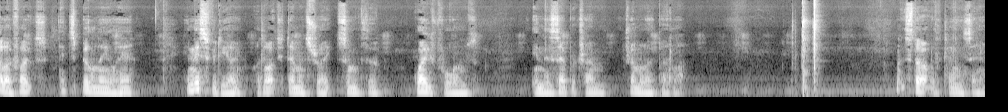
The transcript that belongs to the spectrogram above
Hello folks, it's Bill Neal here. In this video I'd like to demonstrate some of the waveforms in the Zebra-Trem tremolo pedal. Let's start with a clean sound.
